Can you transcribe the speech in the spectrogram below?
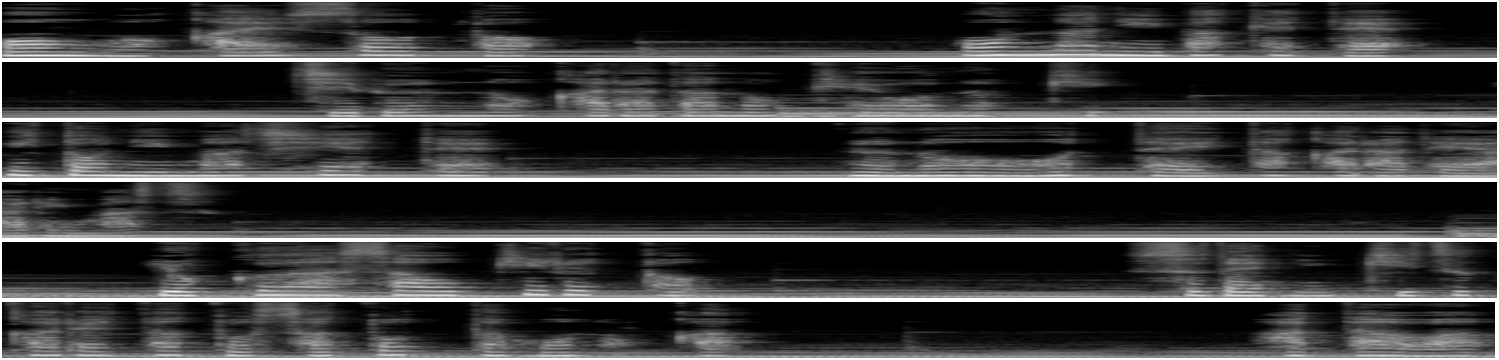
恩を返そうと女に化けて自分の体の毛を抜き糸に交えて布を織っていたからであります。翌朝起きると、すでに気づかれたと悟ったものか、旗は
